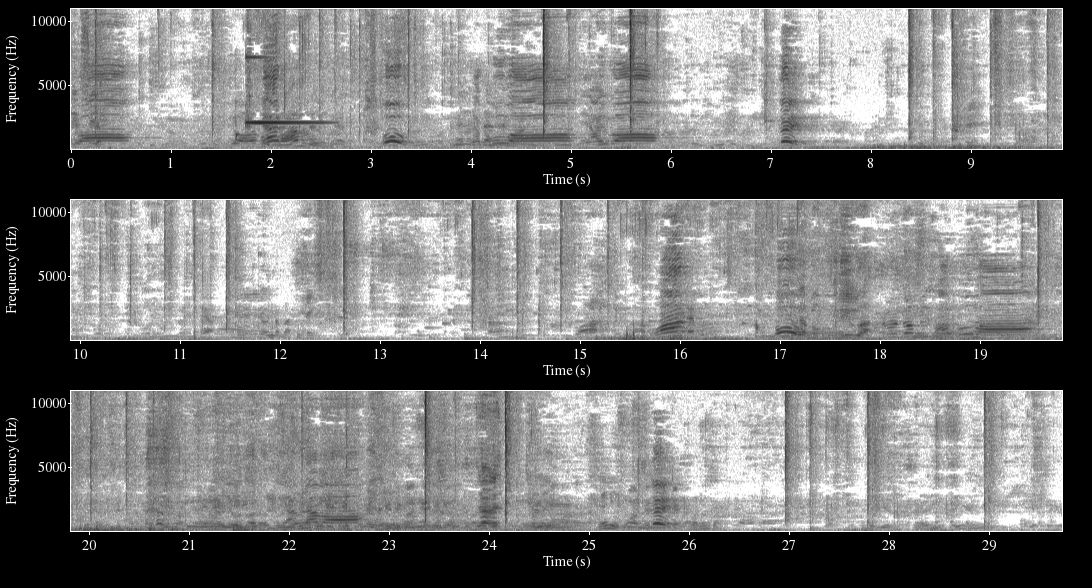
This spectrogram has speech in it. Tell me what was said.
ဟိုးလက်ပါလက်ဘာမသိဘူးဟိုးလက်ကိုပါရရပါစိတ်ဝါဟိုးမဘူးဘူးကွာဘာကိုပါရုပ်သွားတော့သူရရပါရတယ်လေ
